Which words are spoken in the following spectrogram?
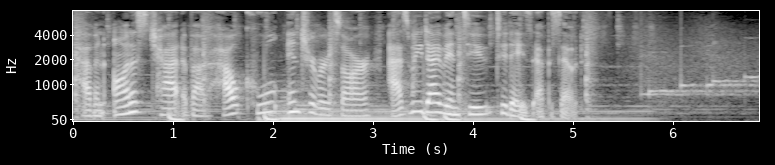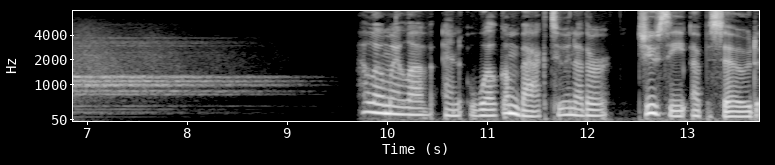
have an honest chat about how cool introverts are as we dive into today's episode. Hello, my love, and welcome back to another juicy episode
